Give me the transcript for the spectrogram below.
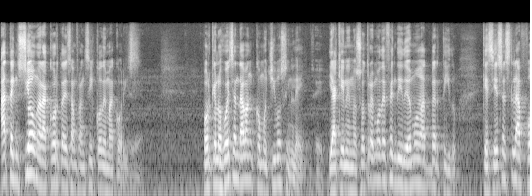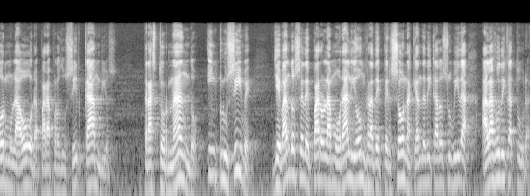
atención a la Corte de San Francisco de Macorís. Porque los jueces andaban como chivos sin ley. Sí. Y a quienes nosotros hemos defendido y hemos advertido que si esa es la fórmula ahora para producir cambios, trastornando, inclusive llevándose de paro la moral y honra de personas que han dedicado su vida a la judicatura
